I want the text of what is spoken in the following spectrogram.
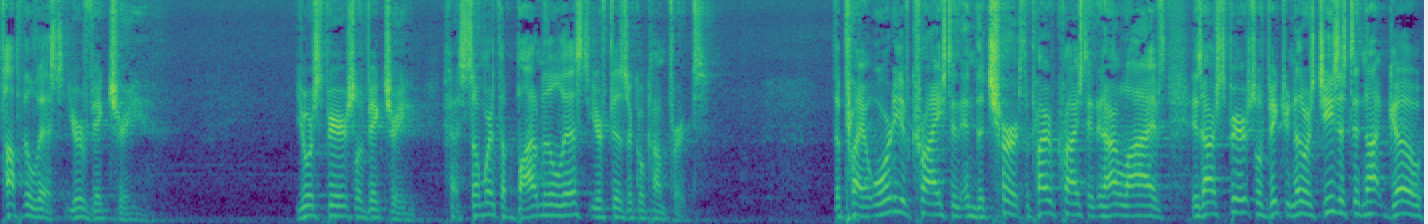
Top of the list, your victory, your spiritual victory. Somewhere at the bottom of the list, your physical comfort. The priority of Christ in, in the church, the priority of Christ in, in our lives is our spiritual victory. In other words, Jesus did not go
